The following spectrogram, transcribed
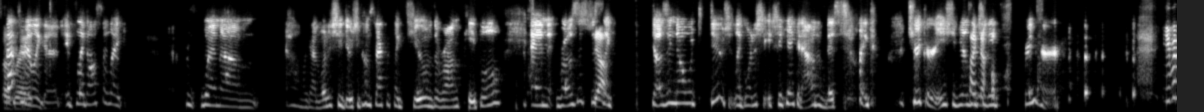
so That's great. really good. It's like also like when um oh my god, what does she do? She comes back with like two of the wrong people, and Rose is just yeah. like doesn't know what to do. She, like, what is she? She can't get out of this like trickery. She feels like she needs to bring her. even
